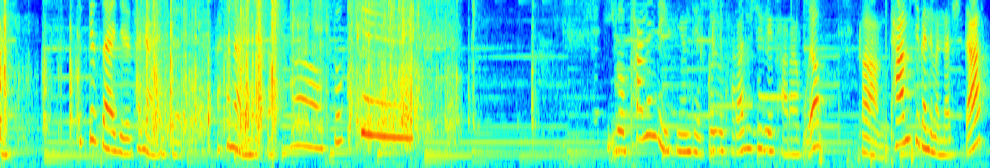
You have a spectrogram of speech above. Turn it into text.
특대 사이즈를 사면 안 됐어요. 아, 사면 안 됐다. 아, 어떡해. 이거 파는 데 있으면 댓글로 달아주시길 바라고요. 그럼 다음 시간에 만납시다.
